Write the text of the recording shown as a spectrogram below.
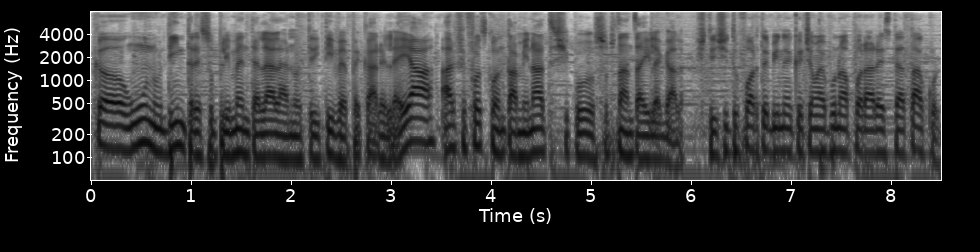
că unul dintre suplimentele alea nutritive pe care le ia ar fi fost contaminat și cu substanța ilegală. Știi și tu foarte bine că cea mai bună apărare este atacul,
